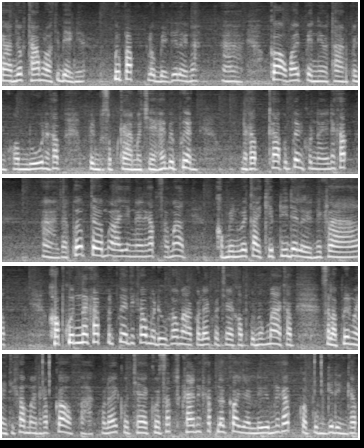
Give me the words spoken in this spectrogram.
การยกเท้ามาเราที่เบรกเนี่ยปุ๊บปั๊บเราเบรกได้เลยนะอ่าก็เอาไว้เป็นแนวทางเป็นความรู้นะครับ เป็นประสบการณ์มาแชร์ให้เพื่อนๆนะครับ ถ้าเพื่อนๆคนไหนนะครับอ่าอยากเพิ่มเติมอะไรยังไงนะครับ สามารถคอมเมนต์ไว้ใต้คลิปนี้ได้เลยนะครับ ขอบคุณนะครับเพื่อนๆที่เข้ามาดูเข้ามากดไลค์กดแชร์ขอบคุณมากๆครับสำหรับเพื่อนใหม่ที่เข้ามานะครับก็ฝากกดไลค์กดแชร์กด subscribe นะครับแล้วก็อย่าลืมนะครับกดปุ่มกระดิ่งครับ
